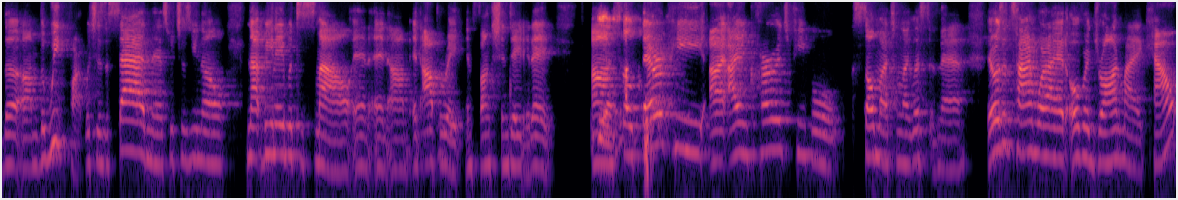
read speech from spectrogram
the um, the weak part which is the sadness which is you know not being able to smile and and um, and operate and function day to day. Um, so therapy, I, I encourage people so much. I'm like, listen, man, there was a time where I had overdrawn my account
